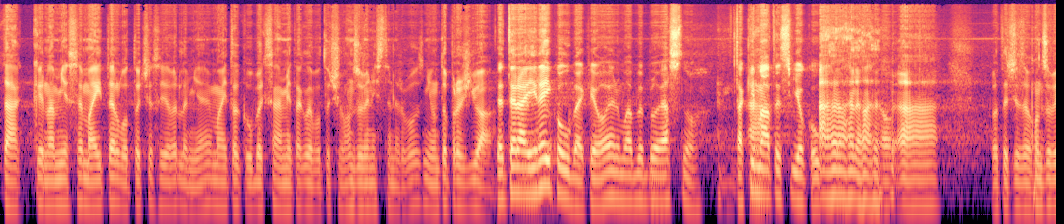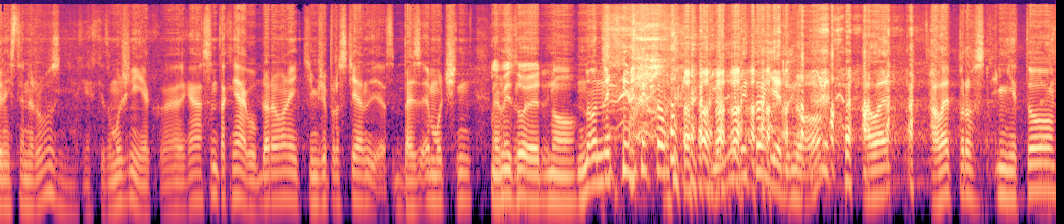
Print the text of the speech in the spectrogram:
tak na mě se majitel otočil, seděl vedle mě, majitel Koubek se na mě takhle otočil, Honzo, vy jste nervózní, on to prožívá. To je teda jiný koubek, jo, jenom aby bylo jasno. Taky A- máte svýho koubka. Ano, ano, ano. No. A otočil se, Honzo, vy nejste nervózní, jak je to možný? Jako, já jsem tak nějak obdarovaný tím, že prostě bezemoční. Je mi to jedno. No, není mi to, není mi to jedno, ale, ale prostě mě to,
